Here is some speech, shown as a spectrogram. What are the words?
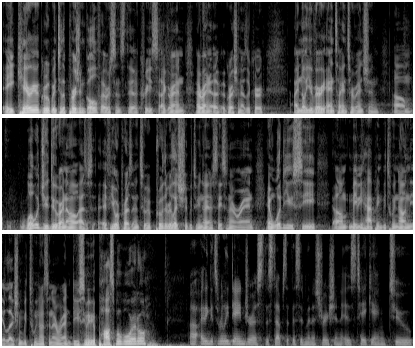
a carrier group into the Persian Gulf ever since the increased Iran Iran aggression has occurred. I know you're very anti-intervention. Um, what would you do right now, as if you were president, to improve the relationship between the United States and Iran? And what do you see um, maybe happening between now and the election between us and Iran? Do you see maybe a possible war at all? Uh, I think it's really dangerous the steps that this administration is taking to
